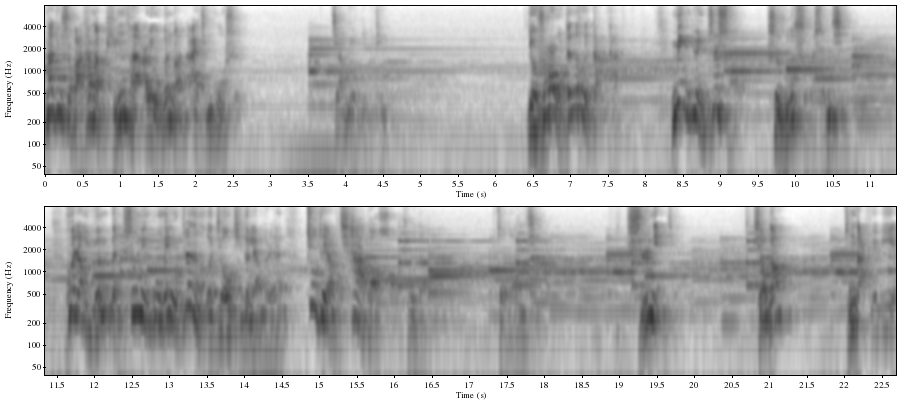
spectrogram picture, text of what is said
那就是把他们平凡而又温暖的爱情故事讲给你们听。有时候我真的会感叹，命运之手是如此的神奇，会让原本生命中没有任何交集的两个人，就这样恰到好处的走到一起。十年前，小刚从大学毕业，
